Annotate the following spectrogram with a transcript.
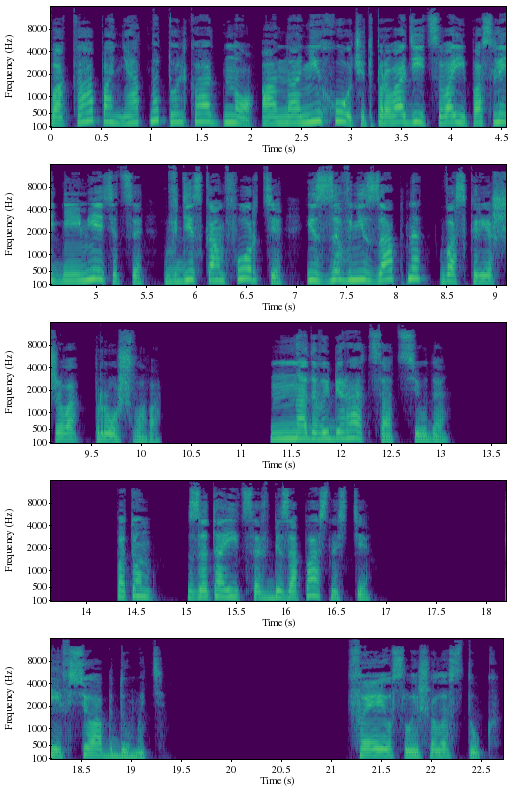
Пока понятно только одно. Она не хочет проводить свои последние месяцы в дискомфорте из-за внезапно воскресшего прошлого. Надо выбираться отсюда. Потом затаиться в безопасности и все обдумать. Фэй услышала стук.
